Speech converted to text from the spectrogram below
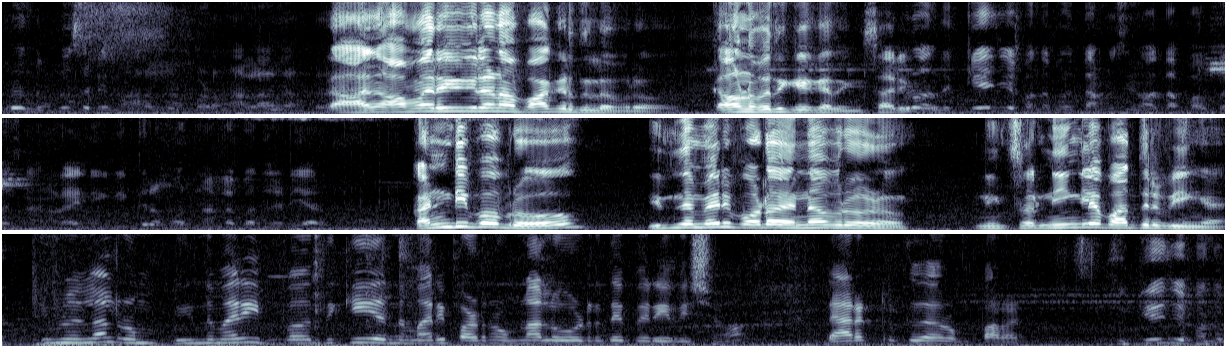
ப்ரோ இந்த ப்ளூ சட்டை மாறலாம் படம் நல்லா இல்ல அது அவன் ரிவ்யூலாம் நான் பார்க்கறது இல்லை ப்ரோ அவனை பற்றி கேட்காதீங்க. சாரி ப்ரோ அந்த கேஜிஎஃப் அந்த தமிழ் சினிமா தப்பா பேசுனாங்களே இன்னைக்கு விக்ரம் ஒரு நல்ல பதிலடியா இருக்கும். கண்டிப்பாக ப்ரோ இந்த மாரி படம் என்ன ப்ரோ நீங்கள் சொல் நீங்களே பார்த்துருப்பீங்க. இவ்வளோ நாள் இந்த மாதிரி இப்போதைக்கு இந்த மாதிரி படம் ரொம்ப நாள் ஓடுறதே பெரிய விஷயம். டேரக்டருக்கு தான் ரொம்ப பாராட்டு. ஸோ கேஜிஎஃப் அந்த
